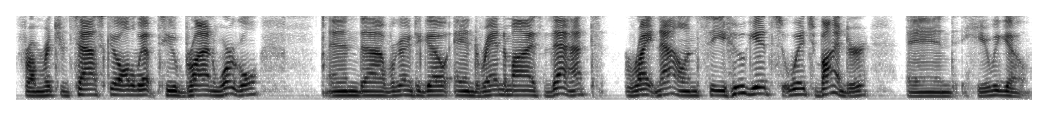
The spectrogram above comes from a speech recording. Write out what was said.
from Richard Sasko all the way up to Brian Wergel. And uh, we're going to go and randomize that right now and see who gets which binder. And here we go.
